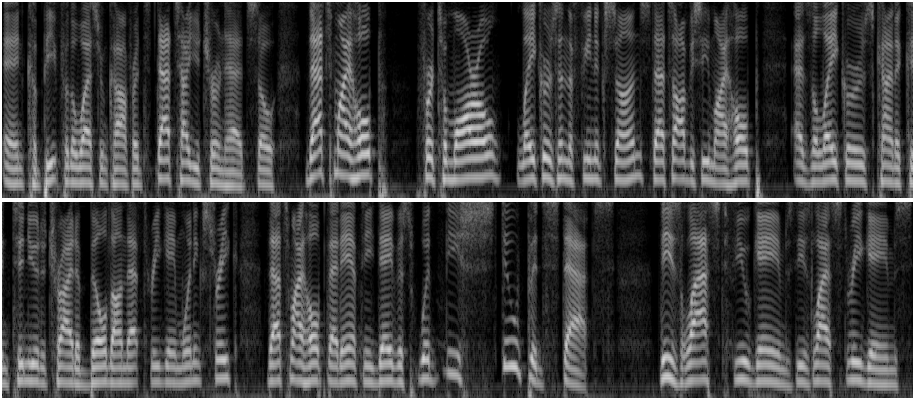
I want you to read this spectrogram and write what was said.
and compete for the Western Conference. That's how you turn heads. So that's my hope for tomorrow, Lakers and the Phoenix Suns. That's obviously my hope as the Lakers kind of continue to try to build on that three game winning streak. That's my hope that Anthony Davis, with these stupid stats, these last few games, these last three games,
